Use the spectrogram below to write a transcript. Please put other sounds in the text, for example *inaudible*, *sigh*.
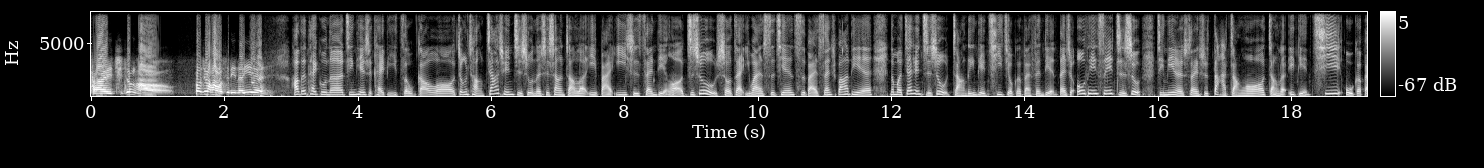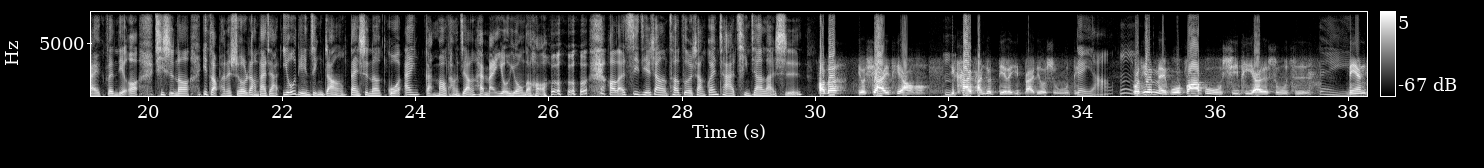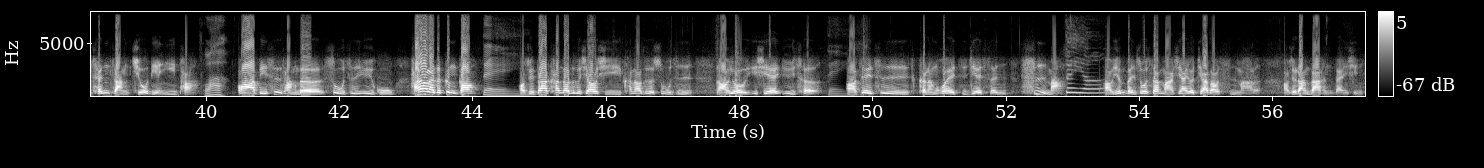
嗨，齐正好。大家好，我是林德燕。好的，台股呢今天是开低走高哦，中场加权指数呢是上涨了一百一十三点哦，指数收在一万四千四百三十八点。那么加权指数涨零点七九个百分点，但是 OTC 指数今天呢算是大涨哦，涨了一点七五个百分点哦。其实呢一早盘的时候让大家有点紧张，但是呢国安感冒糖浆还蛮有用的哈。*laughs* 好了，细节上操作上观察，请教老师。好的。有吓一跳哈，一开盘就跌了一百六十五点。对呀，昨天美国发布 CPI 的数字，对，年成长九点一趴，哇。哇，比市场的数字预估还要来得更高。对，啊，所以大家看到这个消息，看到这个数字，然后又有一些预测，对，啊，这一次可能会直接升四码。对呀，啊，原本说三码，现在又加到四码了，啊，所以让大家很担心。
